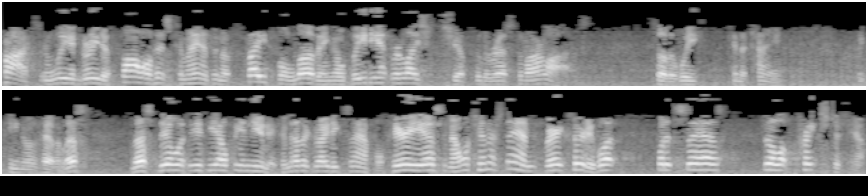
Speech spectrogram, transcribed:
Christ and we agree to follow His commands in a faithful, loving, obedient relationship for the rest of our lives so that we can attain the kingdom of heaven. Let's, let's deal with the Ethiopian eunuch, another great example. Here he is, and I want you to understand very clearly what, what it says Philip preached to him.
